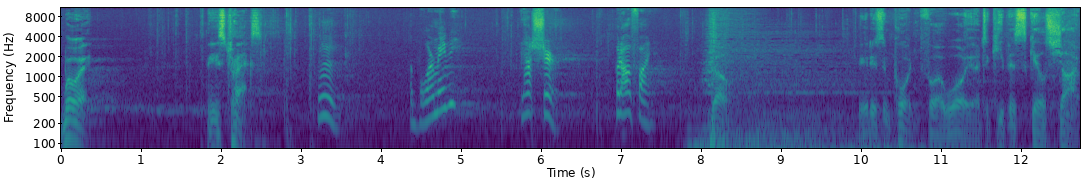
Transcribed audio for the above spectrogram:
Boy, these tracks. A boar, maybe? Not sure. But I'll find it. Go. It is important for a warrior to keep his skills sharp.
